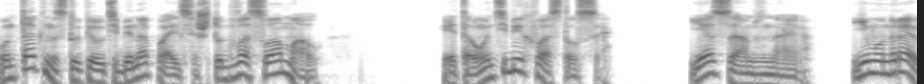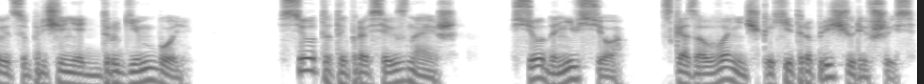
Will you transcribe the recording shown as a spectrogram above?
он так наступил тебе на пальцы, что два сломал. Это он тебе хвастался? Я сам знаю. Ему нравится причинять другим боль. Все-то ты про всех знаешь. Все да не все сказал Ванечка, хитро прищурившись.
